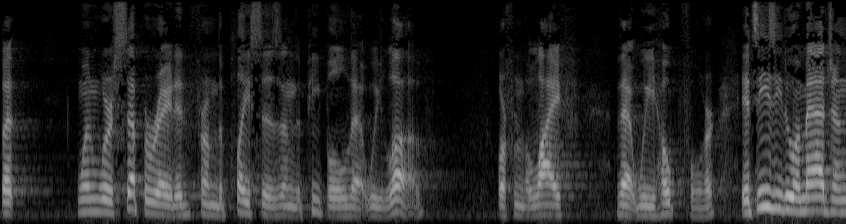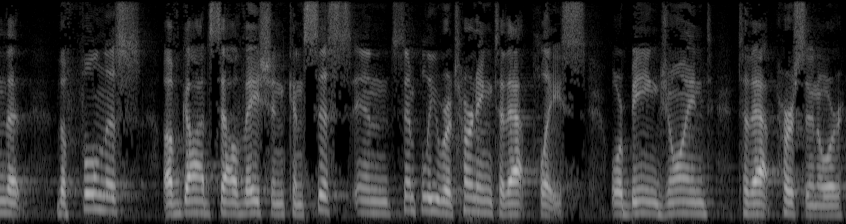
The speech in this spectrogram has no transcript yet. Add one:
But when we're separated from the places and the people that we love, or from the life that we hope for, it's easy to imagine that the fullness of God's salvation consists in simply returning to that place or being joined to that person or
